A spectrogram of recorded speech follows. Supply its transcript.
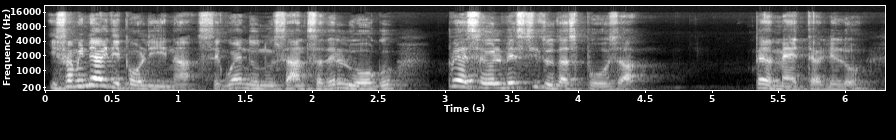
I familiari di Paolina, seguendo un'usanza del luogo, presero il vestito da sposa per metterglielo.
